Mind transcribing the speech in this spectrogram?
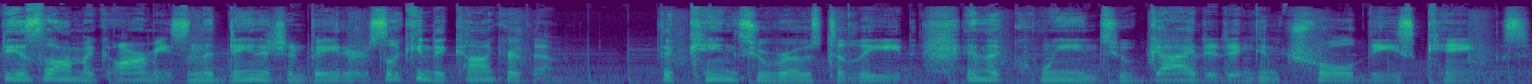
the Islamic armies and the Danish invaders looking to conquer them, the kings who rose to lead, and the queens who guided and controlled these kings.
